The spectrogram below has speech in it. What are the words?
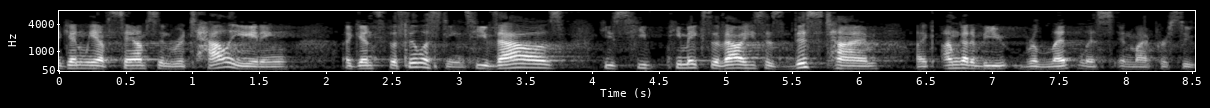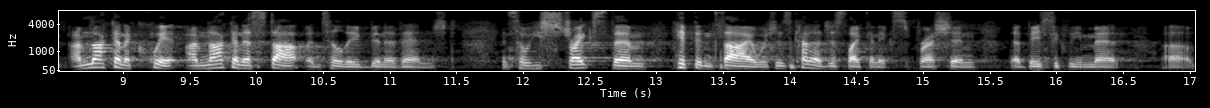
Again, we have Samson retaliating against the Philistines. He vows, he, he makes a vow, he says, This time, like, I'm going to be relentless in my pursuit. I'm not going to quit. I'm not going to stop until they've been avenged. And so he strikes them hip and thigh, which is kind of just like an expression that basically meant um,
